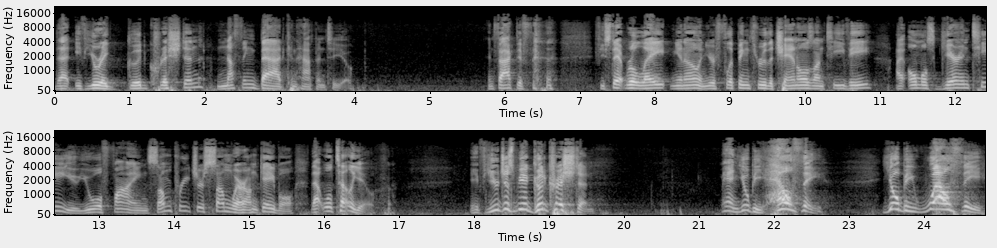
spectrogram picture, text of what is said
that if you're a good Christian, nothing bad can happen to you. In fact, if, if you stay up real late, you know, and you're flipping through the channels on TV, I almost guarantee you, you will find some preacher somewhere on cable that will tell you if you just be a good Christian, man, you'll be healthy, you'll be wealthy,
